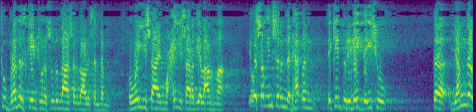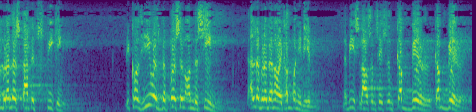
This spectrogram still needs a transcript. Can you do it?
two brothers came to Rasulullah sallallahu alaihi wasallam, Huwayisa and Muhayyisa radiallahu anhuma. There was some incident that happened. They came to relate the issue. The younger brother started speaking because he was the person on the scene. The elder brother now accompanied him. Nabi Sallallahu says to him, Kabbir, Kabbir.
